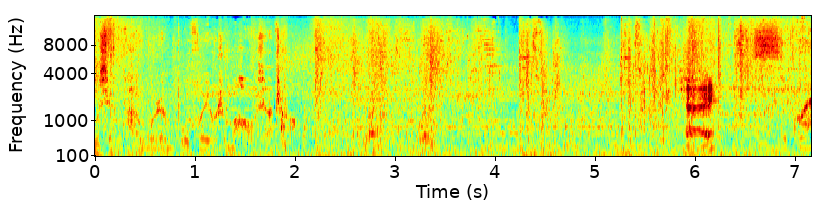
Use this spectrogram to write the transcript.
无限探雾人不会有什么好下场。Okay. 奇怪，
